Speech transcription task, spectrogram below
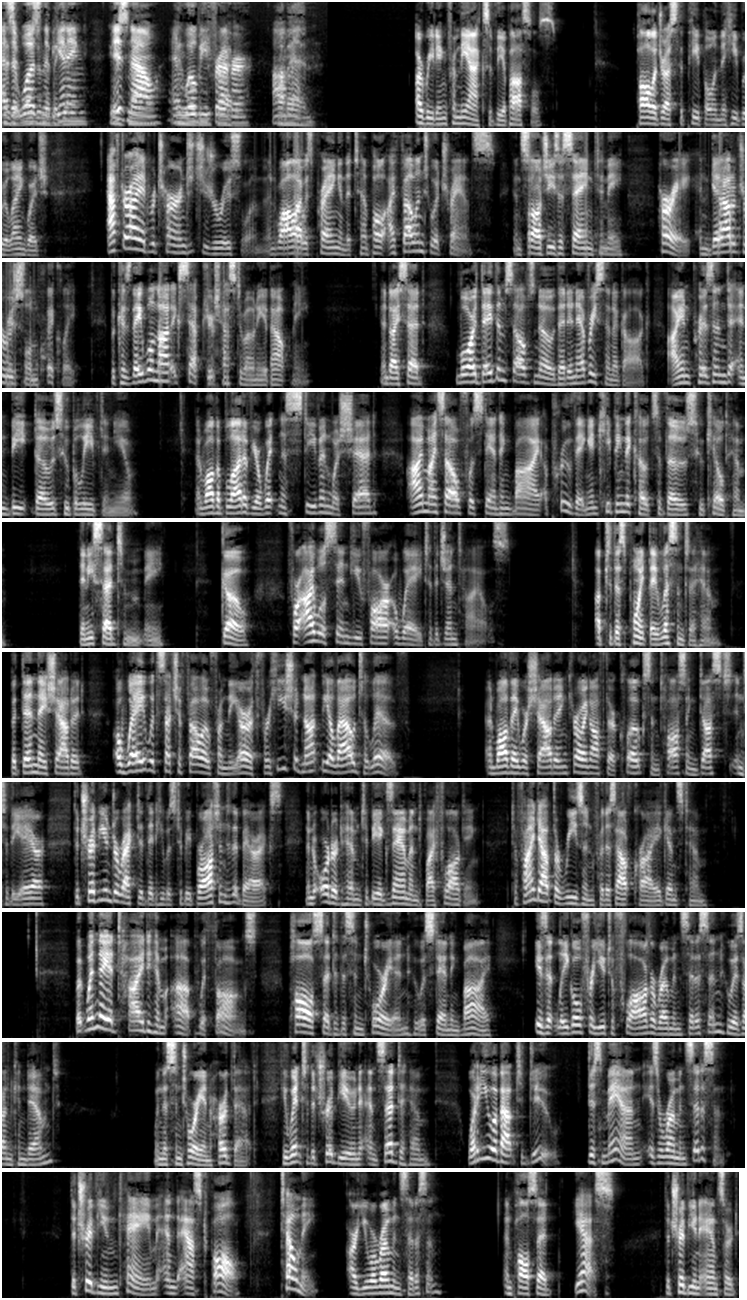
as it was in the beginning is now, and will be forever. Amen. A reading from the Acts of the Apostles. Paul addressed the people in the Hebrew language. After I had returned to Jerusalem, and while I was praying in the temple, I fell into a trance, and saw Jesus saying to me, Hurry and get out of Jerusalem quickly, because they will not accept your testimony about me. And I said, Lord, they themselves know that in every synagogue I imprisoned and beat those who believed in you. And while the blood of your witness Stephen was shed, I myself was standing by, approving and keeping the coats of those who killed him. Then he said to me, Go, for I will send you far away to the Gentiles. Up to this point they listened to him, but then they shouted, Away with such a fellow from the earth, for he should not be allowed to live. And while they were shouting, throwing off their cloaks, and tossing dust into the air, the tribune directed that he was to be brought into the barracks, and ordered him to be examined by flogging, to find out the reason for this outcry against him. But when they had tied him up with thongs, Paul said to the centurion who was standing by, Is it legal for you to flog a Roman citizen who is uncondemned? When the centurion heard that, he went to the tribune and said to him, what are you about to do? This man is a Roman citizen. The tribune came and asked Paul, Tell me, are you a Roman citizen? And Paul said, Yes. The tribune answered,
